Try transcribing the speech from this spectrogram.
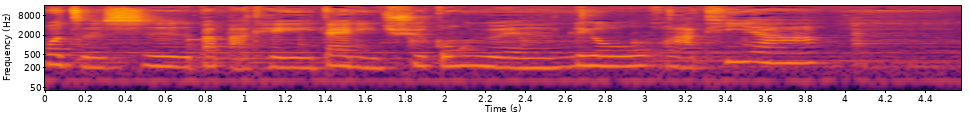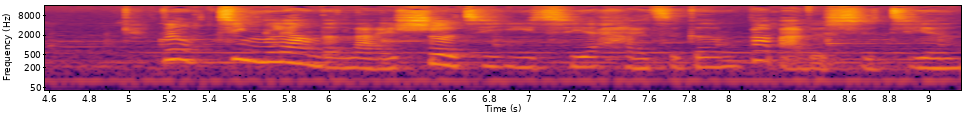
或者是爸爸可以带你去公园溜滑梯呀，那尽量的来设计一些孩子跟爸爸的时间，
